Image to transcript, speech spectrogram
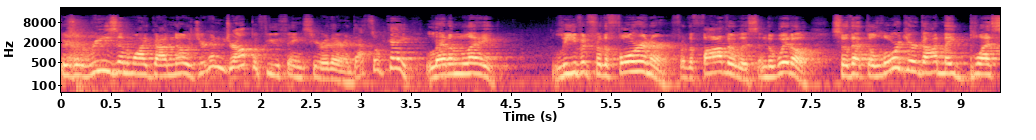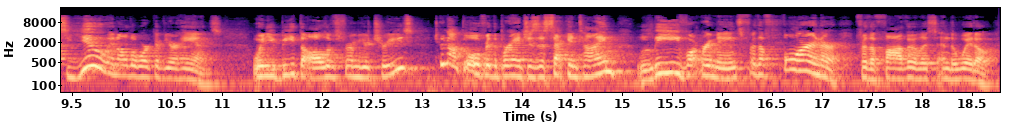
There's a reason why God knows you're going to drop a few things here or there, and that's okay. Let them lay. Leave it for the foreigner, for the fatherless, and the widow, so that the Lord your God may bless you in all the work of your hands. When you beat the olives from your trees, do not go over the branches a second time. Leave what remains for the foreigner, for the fatherless and the widow.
